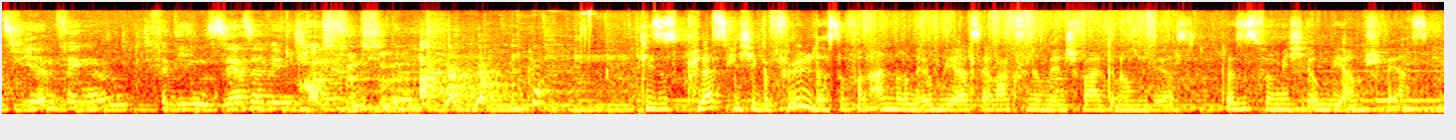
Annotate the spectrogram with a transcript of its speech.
Hartz-IV-Empfänger. Die verdienen sehr, sehr wenig Hartz V sogar. Dieses plötzliche Gefühl, dass du von anderen irgendwie als erwachsener Mensch wahrgenommen wirst, das ist für mich irgendwie am schwersten.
